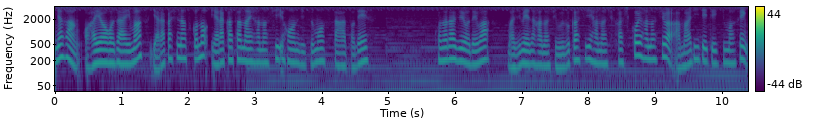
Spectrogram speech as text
皆さんおはようございます。やらかし夏子のやらかさない話本日もスタートです。このラジオでは真面目な話難しい話賢い話はあまり出てきません。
